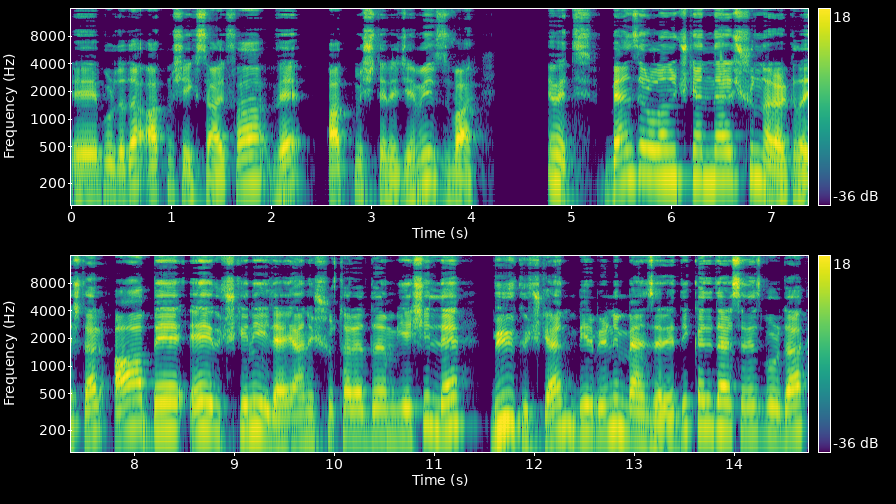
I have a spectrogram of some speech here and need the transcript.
E, burada da 60 eksi alfa ve 60 derecemiz var. Evet, benzer olan üçgenler şunlar arkadaşlar. ABE üçgeni ile yani şu taradığım yeşille büyük üçgen birbirinin benzeri. Dikkat ederseniz burada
